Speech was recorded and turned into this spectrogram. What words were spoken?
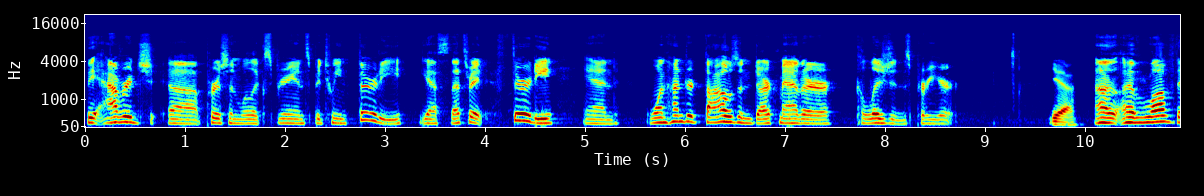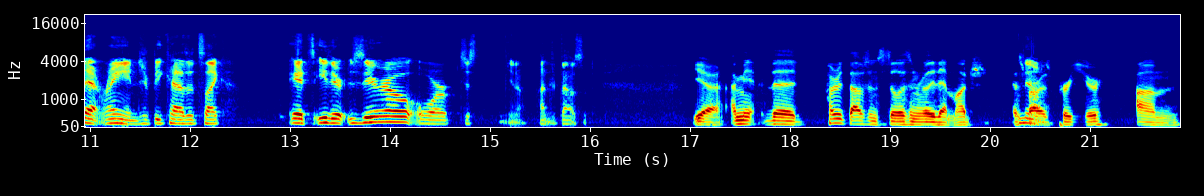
the average uh, person will experience between 30, yes, that's right, 30 and 100,000 dark matter collisions per year. Yeah. I, I love that range because it's like, it's either zero or just, you know, 100,000. Yeah, I mean, the 100,000 still isn't really that much as no. far as per year. Um,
